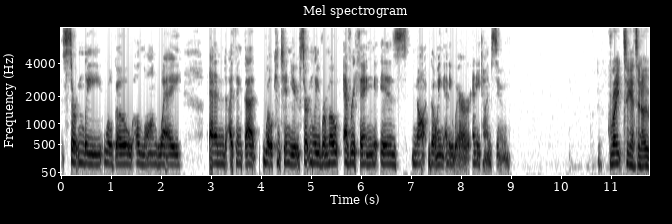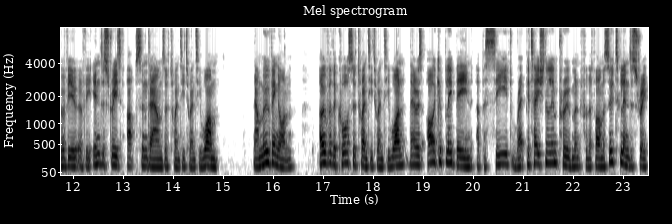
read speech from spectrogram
certainly will go a long way. And I think that will continue. Certainly, remote everything is not going anywhere anytime soon. Great to get an overview of the industry's ups and downs of 2021. Now, moving on, over the course of 2021, there has arguably been a perceived reputational improvement for the pharmaceutical industry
